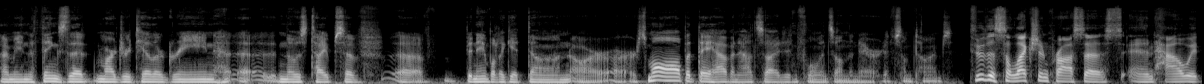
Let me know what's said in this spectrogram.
I mean, the things that Marjorie Taylor Greene uh, and those types have uh, been able to get done are, are small, but they have an outside influence on the narrative sometimes. through the selection process and how it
